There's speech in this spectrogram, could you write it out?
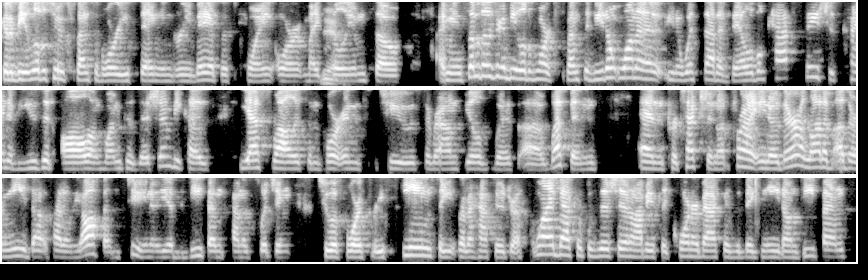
going to be a little too expensive, or he's staying in Green Bay at this point, or Mike yeah. Williams. So, I mean, some of those are going to be a little more expensive. You don't want to, you know, with that available cap space, just kind of use it all on one position because, yes, while it's important to surround Fields with uh, weapons and protection up front, you know, there are a lot of other needs outside of the offense too. You know, you have the defense kind of switching to a 4 3 scheme. So you're going to have to address the linebacker position. Obviously, cornerback is a big need on defense,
